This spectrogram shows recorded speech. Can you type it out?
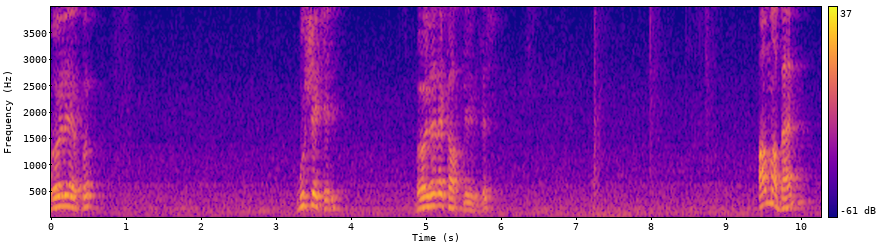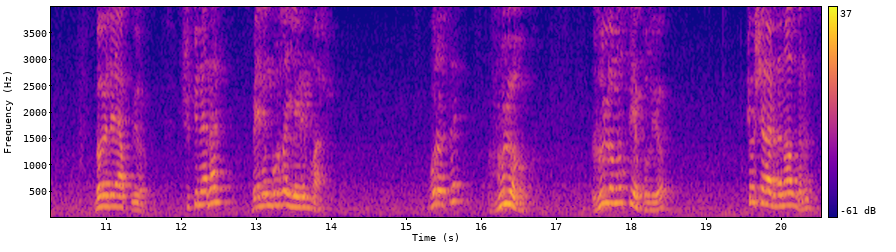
böyle yapıp bu şekil böyle de katlayabilir. Ama ben böyle yapmıyorum. Çünkü neden? Benim burada yerim var. Burası ruloluk. Rulo nasıl yapılıyor? Köşelerden aldınız.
